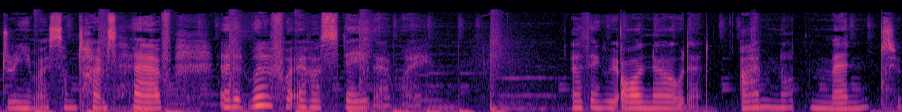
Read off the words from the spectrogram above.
dream I sometimes have, and it will forever stay that way. I think we all know that I'm not meant to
